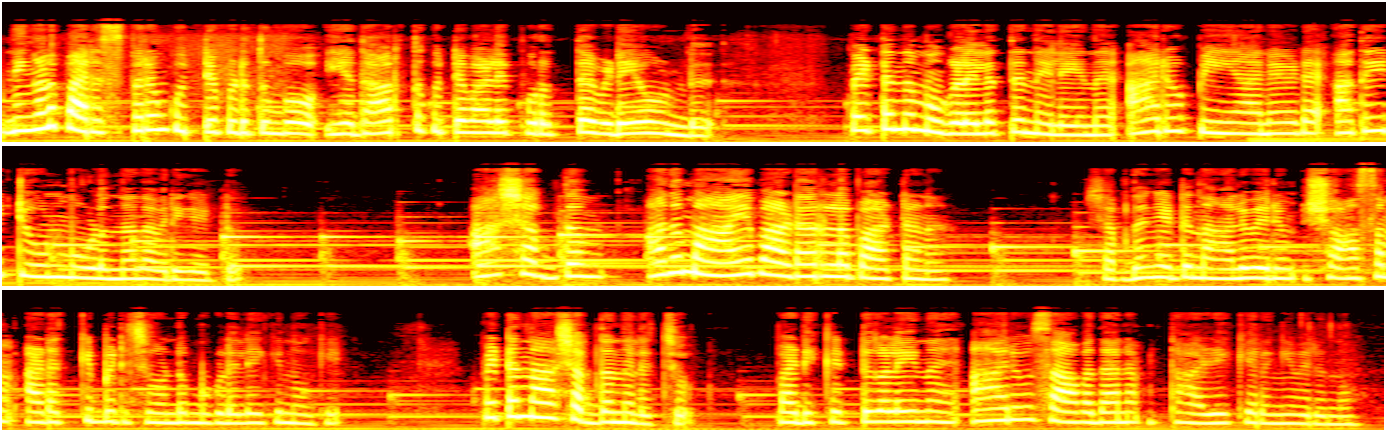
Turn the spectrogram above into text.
നിങ്ങൾ പരസ്പരം കുറ്റപ്പെടുത്തുമ്പോൾ യഥാർത്ഥ കുറ്റവാളി പുറത്തെവിടെയോ ഉണ്ട്. പെട്ടെന്ന് മുകളിലത്തെ നിലയിൽ ആരോ പിയാനോയുടെ അതേ ട്യൂൺ മൂളുന്നത് അവർ കേട്ടു. ആ ശബ്ദം അത് മായ പാടാറുള്ള പാട്ടാണ്. ശബ്ദം കേട്ട് നാലുപേരും ശ്വാസം അടക്കി പിടിച്ചുകൊണ്ട് മുകളിലേക്ക് നോക്കി. പെട്ടെന്ന് ആ ശബ്ദം നിലച്ചു. പടിക്കെട്ടുകളിൽ നിന്ന് ആരോ സാവധാനം താഴേക്ക് ഇറങ്ങി വരുന്നു.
